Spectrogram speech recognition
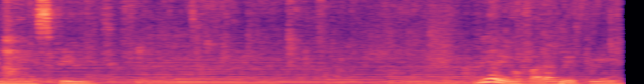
You were in spirit. Me and your father were praying.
